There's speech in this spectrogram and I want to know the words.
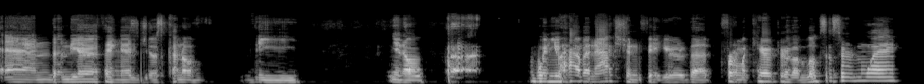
and then the other thing is just kind of the you know uh, when you have an action figure that from a character that looks a certain way,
